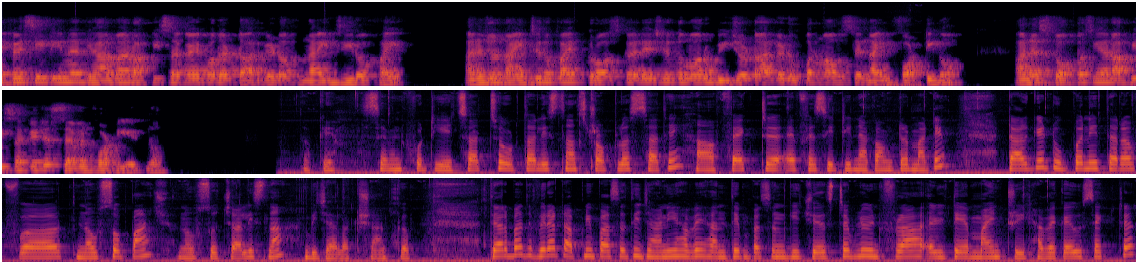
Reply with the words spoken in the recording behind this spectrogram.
એફએસસીટી ને ધ્યાનમાં રાખી શકાય for the target of nine zero five અને જો નાઇન ઝીરો ફાઈવ ક્રોસ કરે છે, તો મારો બીજો ટાર્ગેટ ઉપરમાં આવશે નાઇન નો અને સ્ટોપસ અહીંયા રાખી શકે છે સેવન ફોર્ટી નો. ઓકે સેવન ફોર્ટી એટ સાતસો અડતાલીસના સ્ટોપલસ સાથે ફેક્ટ એફએસસીટીના કાઉન્ટર માટે. ટાર્ગેટ ઉપરની તરફ નવસો પાંચ, નવસો ચાલીસના બીજા લક્ષ્યાંક ત્યારબાદ વિરાટ આપની પાસેથી જાણીએ, હવે અંતિમ પસંદગી છે એસડબ્લ્યુ ઇન્ફ્રા એલટીએમ માઇન્ટ્રી હવે કયું સેક્ટર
